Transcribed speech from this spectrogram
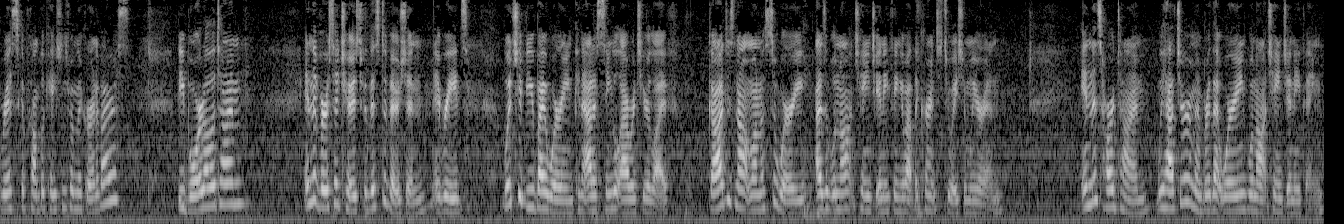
risk of complications from the coronavirus? Be bored all the time? In the verse I chose for this devotion, it reads, Which of you by worrying can add a single hour to your life? God does not want us to worry, as it will not change anything about the current situation we are in. In this hard time, we have to remember that worrying will not change anything.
